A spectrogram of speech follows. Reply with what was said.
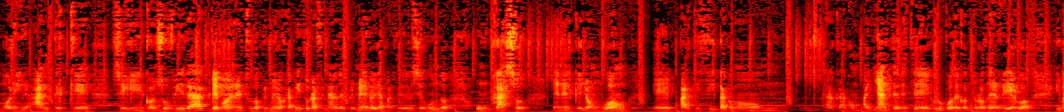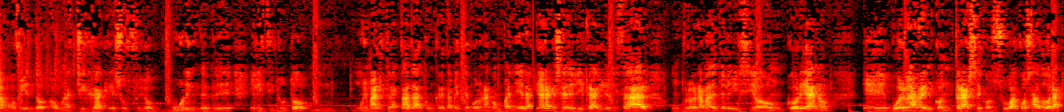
morir antes que seguir con su vida. Vemos en estos dos primeros capítulos, al final del primero y a partir del segundo, un caso en el que John Wong eh, participa como acompañante de este grupo de control de riesgo y vamos viendo a una chica que sufrió bullying desde el instituto mm, muy maltratada concretamente por una compañera y ahora que se dedica a guionizar un programa de televisión coreano eh, vuelve a reencontrarse con su acosadora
